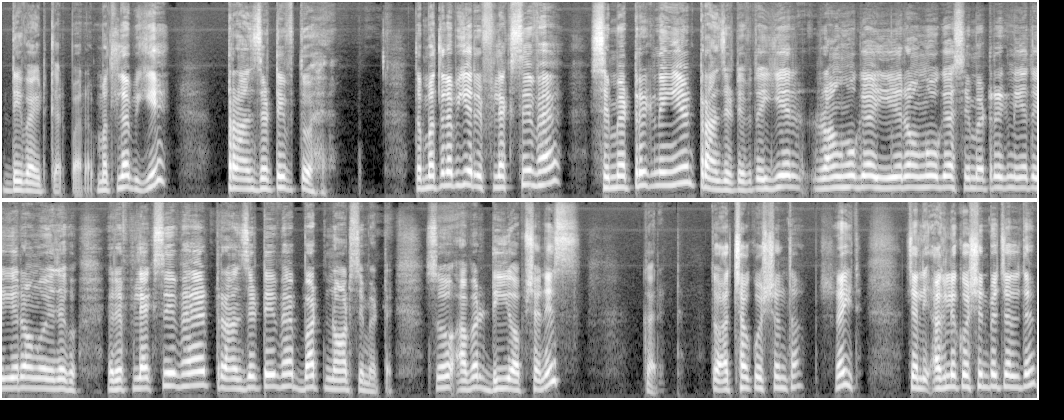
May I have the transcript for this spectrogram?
डिवाइड कर पा रहा मतलब ये ट्रांजिटिव तो है। तो मतलब ये रिफ्लेक्सिव है सिमेट्रिक नहीं है ट्रांजिटिव तो ये रॉन्ग हो गया, ये रॉन्ग हो गया सिमेट्रिक नहीं है तो ये रॉन्ग हो गया। देखो रिफ्लेक्सिव है ट्रांजिटिव है but not symmetric so our D option is correct तो अच्छा क्वेश्चन था राइट right? चलिए, अगले क्वेश्चन पे चलते हैं।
